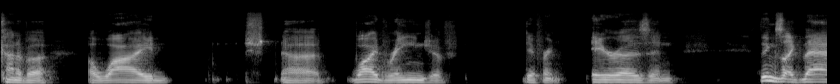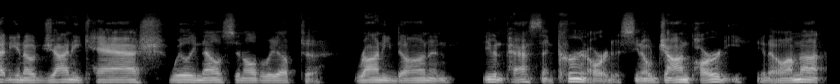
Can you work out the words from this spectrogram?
kind of a a wide uh, wide range of different eras and things like that you know johnny cash willie nelson all the way up to ronnie dunn and even past then current artists you know Jon pardi you know i'm not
